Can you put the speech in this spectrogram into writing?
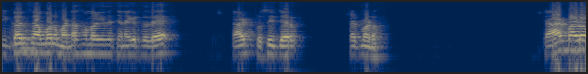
ಚಿಕನ್ ಸಾಂಬಾರು ಮಟನ್ ಸಾಂಬಾರಿಗಿಂತ ಚೆನ್ನಾಗಿರ್ತದೆ. ಸ್ಟಾರ್ಟ್ ಪ್ರೊಸೀಜರ್ ಸ್ಟಾರ್ಟ್ ಮಾಡು. ಸ್ಟಾರ್ಟ್ ಮಾಡು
